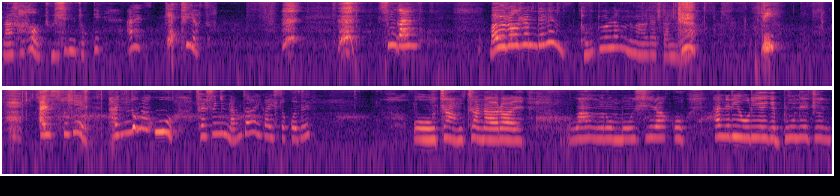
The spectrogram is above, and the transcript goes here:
나서서 조심스럽게 알을 깨뜨렸어. 순간 마을 어른들은 더욱 놀라고 말았단다. 네. 알 속에 단정하고 잘생긴 남자아이가 있었거든. 오 장차 나라의 왕으로 모시라고 하늘이 우리에게 보내준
